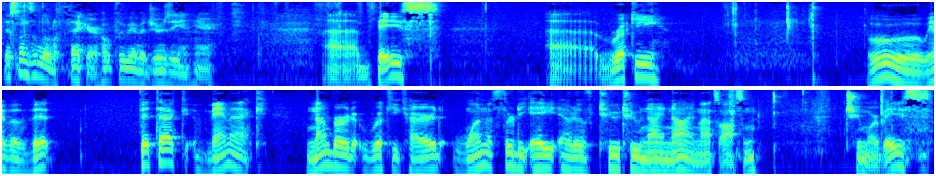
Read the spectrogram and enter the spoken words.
This one's a little thicker. Hopefully we have a jersey in here. Uh, base, uh, rookie. Ooh, we have a Vit, Vitek Vanek numbered rookie card, 138 out of 2299. That's awesome. Two more base.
